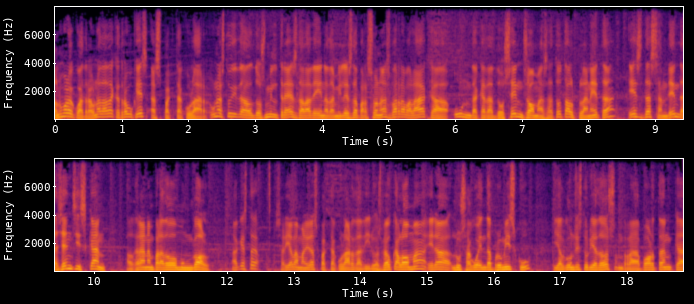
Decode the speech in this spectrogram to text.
El número 4, una dada que trobo que és espectacular. Un estudi del 2003 de l'ADN de milers de persones va revelar que un de cada 200 homes a tot el planeta és descendent de Gengis Khan, el gran emperador mongol. Aquesta seria la manera espectacular de dir-ho. Es veu que l'home era lo següent de promiscu i alguns historiadors reporten que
